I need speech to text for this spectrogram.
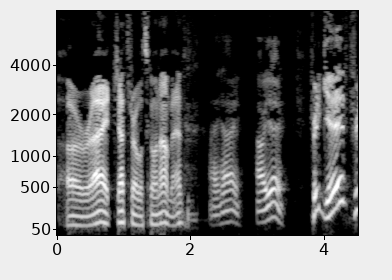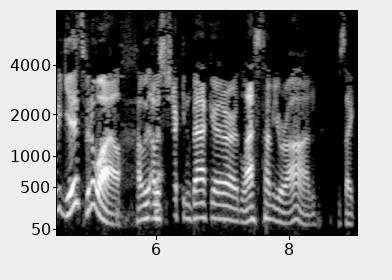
All right, Jethro, what's going on, man? Hey, hey, how are you? Pretty good, pretty good. It's been a while. I was I was checking back at our last time you were on. It was like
